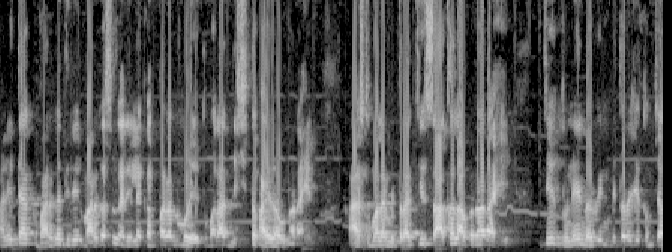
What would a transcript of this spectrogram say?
आणि त्या मार्ग दिले मार्गस्थ झालेल्या कल्पनांमुळे तुम्हाला निश्चित फायदा होणार आहे. आज तुम्हाला मित्रांची साथ लाभणार आहे. जे जुने नवीन मित्र जे तुमच्या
